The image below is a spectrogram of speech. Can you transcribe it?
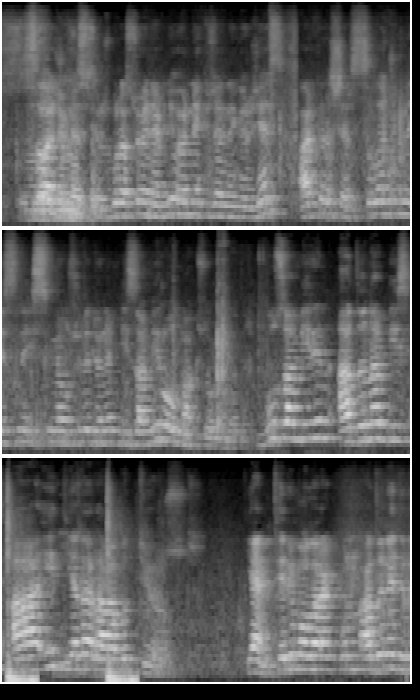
Sıla cümlesi diyoruz. Burası önemli. Örnek üzerinde göreceğiz. Arkadaşlar sıla cümlesinde isim ve usule dönen bir zamir olmak zorundadır. Bu zamirin adına biz ait ya da rabıt diyoruz. Yani terim olarak bunun adı nedir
